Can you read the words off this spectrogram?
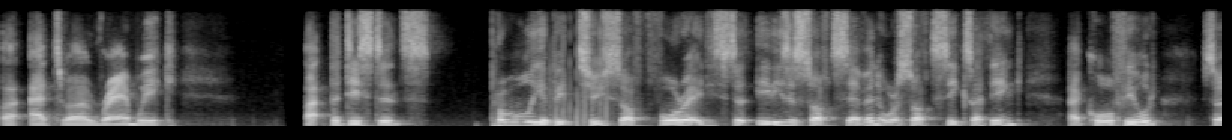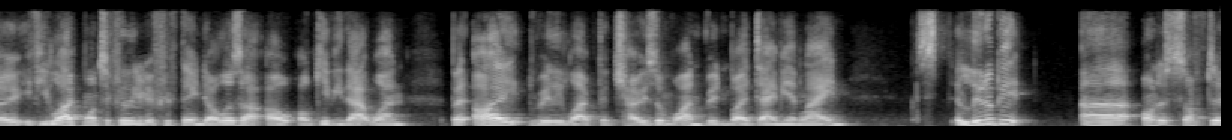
uh, at uh, Randwick. At the distance, probably a bit too soft for it. It is, it is a soft seven or a soft six, I think, at Caulfield. So if you like Montefilia at fifteen dollars, I'll, I'll give you that one. But I really like the chosen one, ridden by Damian Lane. A little bit uh, on a softer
